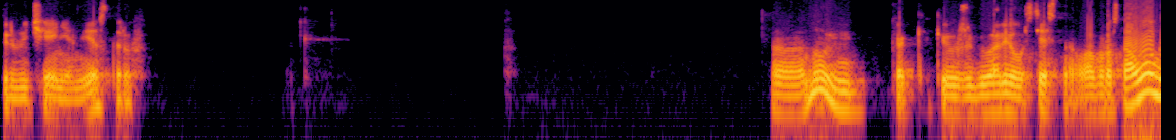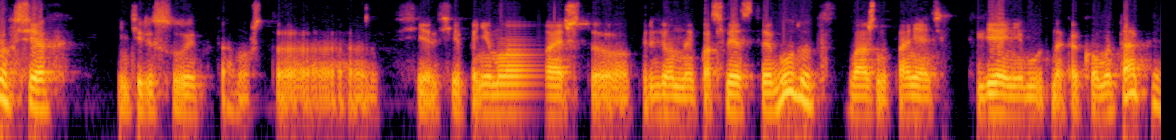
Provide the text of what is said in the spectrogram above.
привлечения инвесторов. А, ну как, я уже говорил, естественно, вопрос налогов всех интересует, потому что все, все понимают, что определенные последствия будут. Важно понять, где они будут, на каком этапе.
